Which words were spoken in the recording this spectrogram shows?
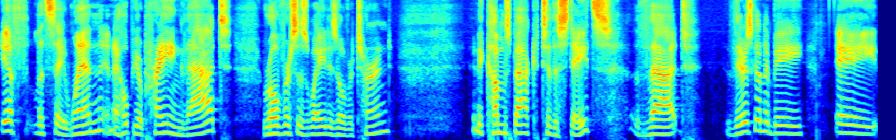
if let's say when and i hope you're praying that roe versus wade is overturned and it comes back to the states that there's going to be a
